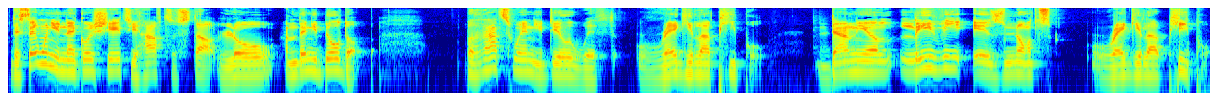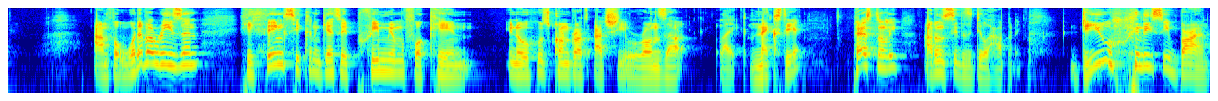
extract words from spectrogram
They say when you negotiate, you have to start low and then you build up. But that's when you deal with regular people. Daniel Levy is not regular people. And for whatever reason, he thinks he can get a premium for Kane, you know, whose contract actually runs out like next year. Personally, I don't see this deal happening. Do you really see Bayern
